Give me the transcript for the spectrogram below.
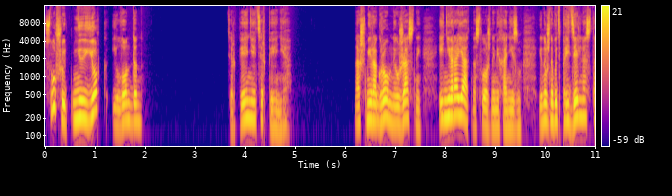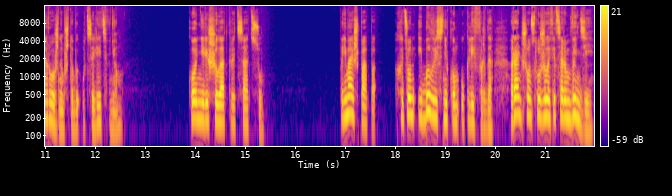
слушают Нью-Йорк и Лондон. Терпение, терпение. Наш мир огромный, ужасный и невероятно сложный механизм, и нужно быть предельно осторожным, чтобы уцелеть в нем. Конни решила открыться отцу. Понимаешь, папа, хоть он и был лесником у Клиффорда, раньше он служил офицером в Индии,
